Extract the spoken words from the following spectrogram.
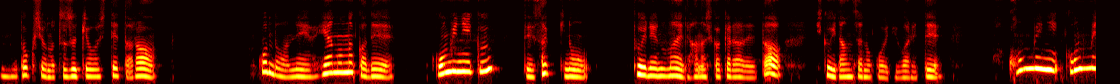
読書の続きをしてたら、今度はね、部屋の中で、コンビニ行くってさっきのトイレの前で話しかけられた低い男性の声で言われて、コンビニ、コンビ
